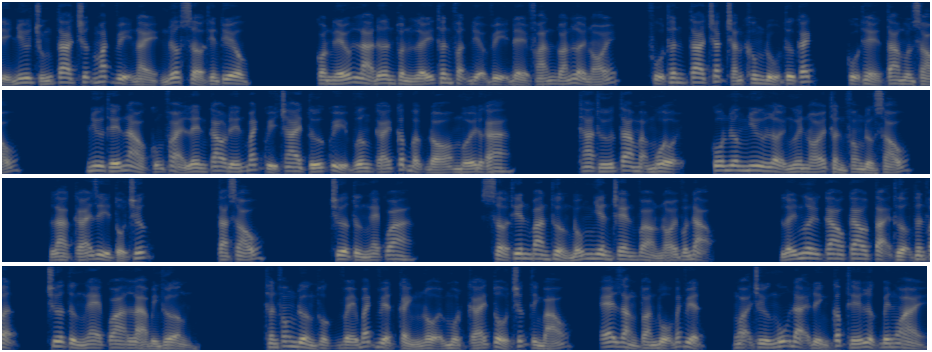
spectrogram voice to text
tỉ như chúng ta trước mắt vị này nước sở thiên tiêu. Còn nếu là đơn thuần lấy thân phận địa vị để phán đoán lời nói, phụ thân ta chắc chắn không đủ tư cách, cụ thể ta muốn sáu. Như thế nào cũng phải lên cao đến bách quỷ trai tứ quỷ vương cái cấp bậc đó mới được a. Tha thứ ta mạng muội, cô nương như lời ngươi nói thần phong đường sáu. Là cái gì tổ chức? Ta sáu. Chưa từng nghe qua. Sở thiên ban thưởng đống nhiên chen vào nói vấn đạo. Lấy ngươi cao cao tại thượng thân phận, chưa từng nghe qua là bình thường. Thần phong đường thuộc về bách việt cảnh nội một cái tổ chức tình báo e rằng toàn bộ bách việt, ngoại trừ ngũ đại đỉnh cấp thế lực bên ngoài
